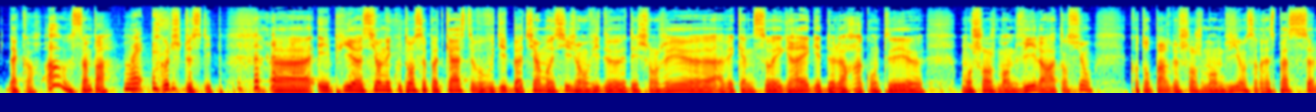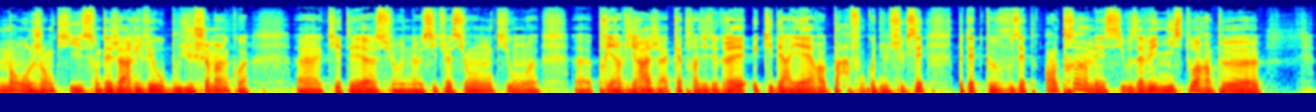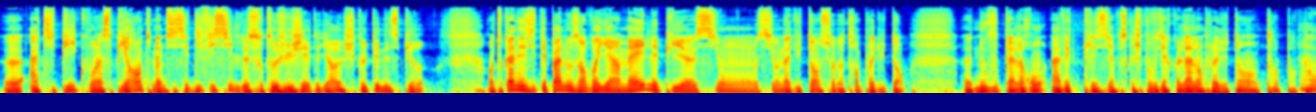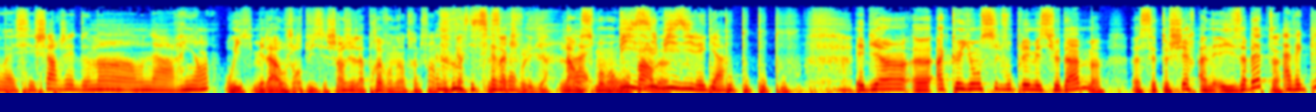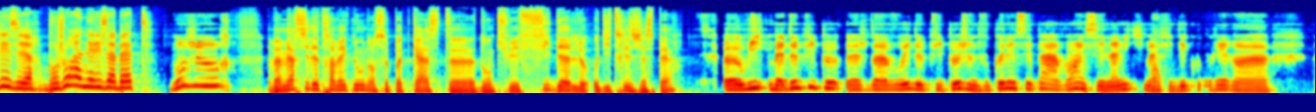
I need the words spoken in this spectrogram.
D'accord. Ah, sympa. Ouais. Coach de slip. Euh, et puis, euh, si en écoutant ce podcast, vous vous dites, bah tiens, moi aussi, j'ai envie d'échanger euh, avec Anso et Greg et de leur raconter mon changement de vie. Alors attention, quand on parle de changement de vie, on s'adresse pas seulement aux gens qui sont déjà arrivés au bout du chemin, quoi. Euh, qui étaient euh, sur une situation, qui ont euh, pris un virage à 90 degrés et qui derrière, paf, ont connu le succès. Peut-être que vous êtes en train, mais si vous avez une histoire un peu atypique ou inspirante, même si c'est difficile de s'auto-juger, de dire oh, je suis quelqu'un d'inspirant. En tout cas, n'hésitez pas à nous envoyer un mail et puis euh, si, on, si on a du temps sur notre emploi du temps, euh, nous vous calerons avec plaisir parce que je peux vous dire que là, l'emploi du temps, po, po, po, Ah ouais, c'est chargé. Demain, on n'a rien. Oui, mais là, aujourd'hui, c'est chargé. La preuve, on est en train de faire un podcast. Oui, c'est ça vrai. que je voulais dire. Là, en ce moment où busy, on parle. busy, les gars. Pou, pou, pou, pou. Eh bien, euh, accueillons, s'il vous plaît, messieurs, dames, euh, cette chère Anne-Elisabeth. Avec plaisir. Bonjour Anne-Elisabeth. Bonjour Eh ben, merci d'être avec nous dans ce podcast euh, dont tu es fidèle auditrice, j'espère. Euh, Oui, bah depuis peu, euh, je dois avouer, depuis peu, je ne vous connaissais pas avant et c'est une amie qui m'a Oh. fait découvrir euh,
